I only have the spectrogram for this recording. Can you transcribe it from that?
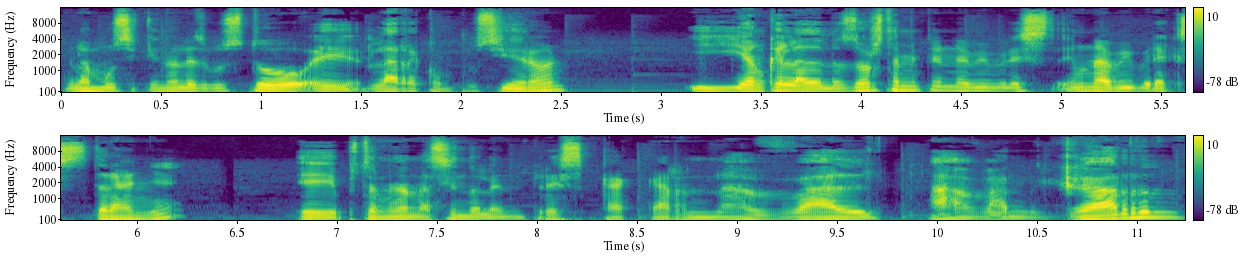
la, música y no les gustó, eh, la recompusieron. Y aunque la de los Doors también tiene una vibra, una vibra extraña, eh, pues terminan haciéndola entre ska carnaval avant-garde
